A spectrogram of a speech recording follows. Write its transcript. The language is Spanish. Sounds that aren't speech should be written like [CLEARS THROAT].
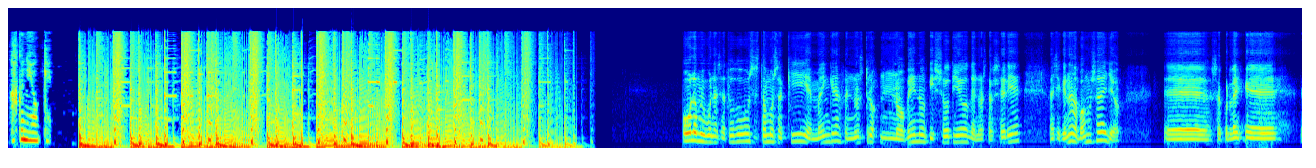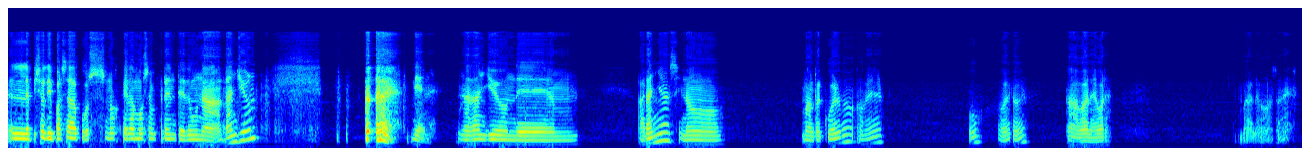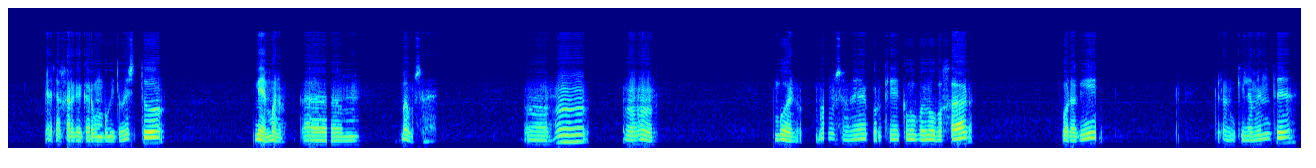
確認 OK。Hola, muy buenas a todos. Estamos aquí en Minecraft en nuestro noveno episodio de nuestra serie. Así que nada, vamos a ello. Eh, ¿Os acordáis que el episodio pasado pues nos quedamos enfrente de una dungeon? [CLEARS THROAT] Bien, una dungeon de arañas, si no mal recuerdo. A ver. Uh, a ver, a ver. Ah, vale, ahora. Vale, vamos a ver. Voy a dejar que cargue un poquito esto. Bien, bueno. em, vamos a ver. Ajá. Bueno, vamos a ver por qué, cómo podemos bajar por aquí tranquilamente.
